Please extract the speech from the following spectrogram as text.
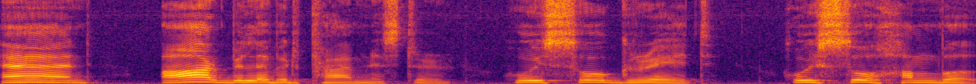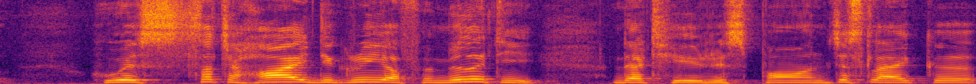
and our beloved Prime Minister, who is so great, who is so humble, who has such a high degree of humility that he responds, just like uh,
